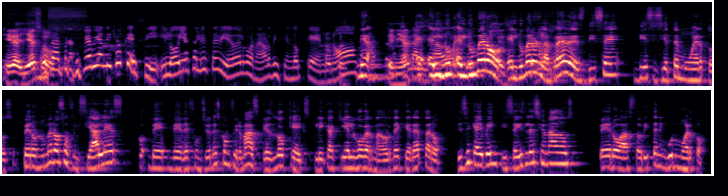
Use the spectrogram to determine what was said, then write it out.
Mira, y eso. O sea, al principio habían dicho que sí, y luego ya salió este video del gobernador diciendo que no. que Ah, pues, Mira, no se tenían- había El, el el número, el número en las redes dice 17 muertos, pero números oficiales de, de defunciones confirmadas, que es lo que explica aquí el gobernador de Querétaro, dice que hay 26 lesionados, pero hasta ahorita ningún muerto.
